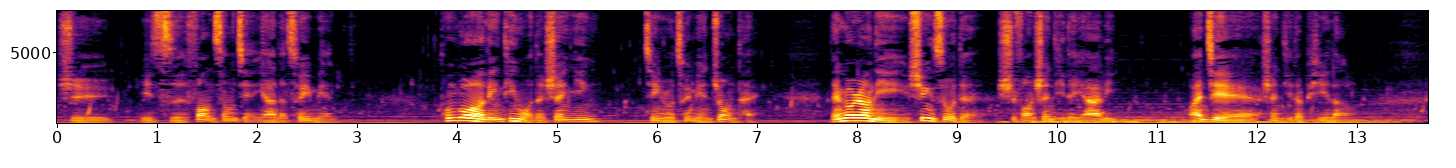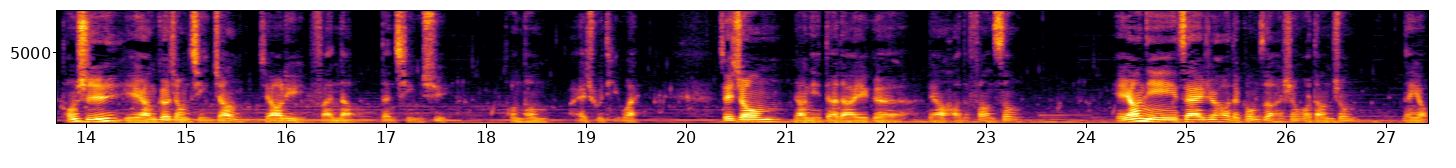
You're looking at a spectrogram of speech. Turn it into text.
是一次放松减压的催眠。通过聆听我的声音，进入催眠状态，能够让你迅速的释放身体的压力，缓解身体的疲劳，同时也让各种紧张、焦虑、烦恼等情绪。通通排出体外，最终让你得到一个良好的放松，也让你在日后的工作和生活当中能有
